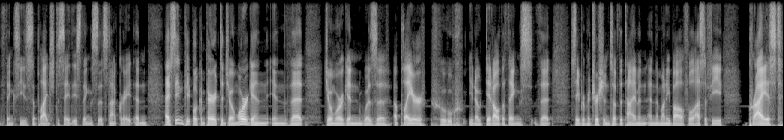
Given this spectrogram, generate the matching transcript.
thinks he's obliged to say these things, that's not great. And I've seen people compare it to Joe Morgan in that Joe Morgan was a, a player who, you know, did all the things that sabermetricians of the time and, and the Moneyball philosophy prized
